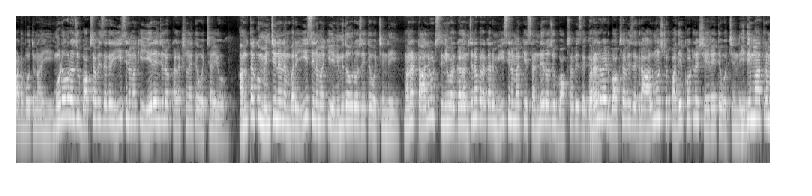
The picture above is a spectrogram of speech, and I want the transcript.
పడబోతున్నాయి. మూడవ రోజు బాక్సాఫీస్ దగ్గర ఈ సినిమాకి ఏ రేంజ్లో కలెక్షన్లు అయితే వచ్చాయో అంతకు మించిన నెంబర్ ఈ సినిమాకి ఎనిమిదవ రోజు అయితే వచ్చింది. మన టాలీవుడ్ సినీ వర్గాల అంచనా ప్రకారం ఈ సినిమాకి సండే రోజు బాక్సాఫీస్ దగ్గర వరల్డ్ వైడ్ బాక్సాఫీస్ దగ్గర ఆల్మోస్ట్ పది కోట్ల షేర్ అయితే వచ్చింది. ఇది మాత్రం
